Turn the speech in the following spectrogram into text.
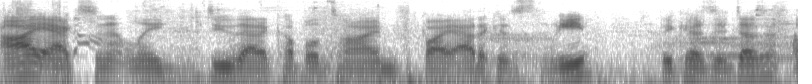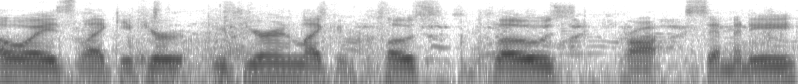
i accidentally do that a couple times by attikus leap because it doesn't always like if you're if you're in like a close closed proximity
